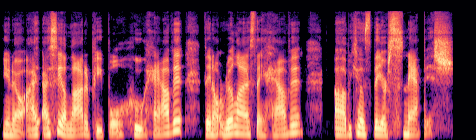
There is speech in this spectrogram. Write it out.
You know, I, I see a lot of people who have it, they don't realize they have it uh, because they are snappish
